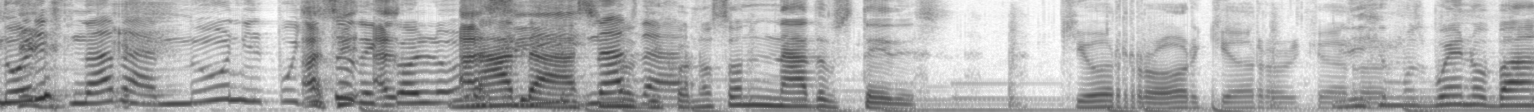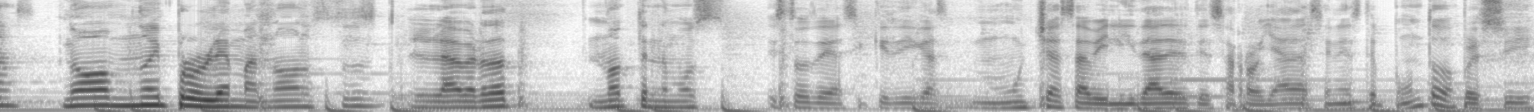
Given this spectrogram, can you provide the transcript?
no eres nada, no, ni el pollito Así- de color. Nada, así nada. nos dijo, no son nada ustedes. Qué horror, qué horror, qué Y horror. dijimos, bueno, va, no, no hay problema, no. Nosotros, la verdad, no tenemos esto de así que digas muchas habilidades desarrolladas en este punto. Pues sí.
